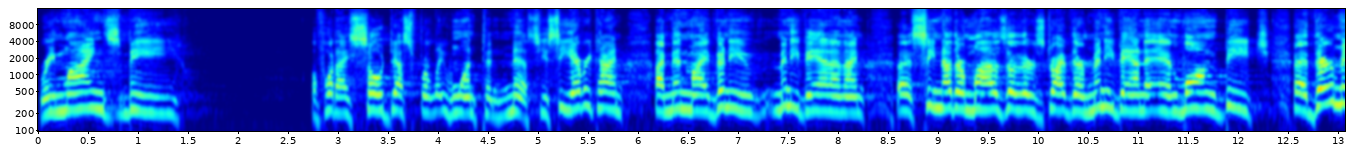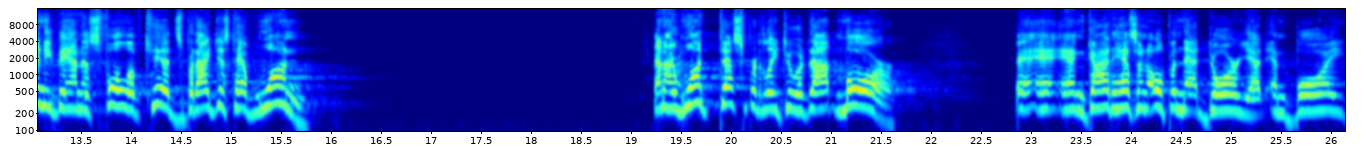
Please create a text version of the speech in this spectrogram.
reminds me of what I so desperately want and miss. You see, every time I'm in my minivan and I'm uh, seeing other others drive their minivan in Long Beach, uh, their minivan is full of kids, but I just have one. And I want desperately to adopt more. And God hasn't opened that door yet, and boy,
